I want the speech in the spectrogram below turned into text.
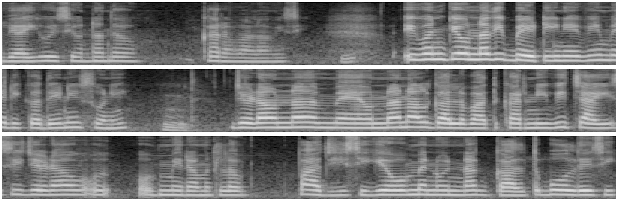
ਵਿਆਹੀ ਹੋਈ ਸੀ ਉਹਨਾਂ ਦਾ ਘਰ ਵਾਲਾ ਵੀ ਸੀ। ਇਵਨ ਕਿ ਉਹਨਾਂ ਦੀ ਬੇਟੀ ਨੇ ਵੀ ਮੇਰੀ ਕਦੇ ਨਹੀਂ ਸੁਣੀ। ਜਿਹੜਾ ਉਹਨਾਂ ਮੈਂ ਉਹਨਾਂ ਨਾਲ ਗੱਲਬਾਤ ਕਰਨੀ ਵੀ ਚਾਹੀ ਸੀ ਜਿਹੜਾ ਉਹ ਮੇਰਾ ਮਤਲਬ ਭਾਜੀ ਸੀਗੇ ਉਹ ਮੈਨੂੰ ਇੰਨਾ ਗਲਤ ਬੋਲਦੇ ਸੀ।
